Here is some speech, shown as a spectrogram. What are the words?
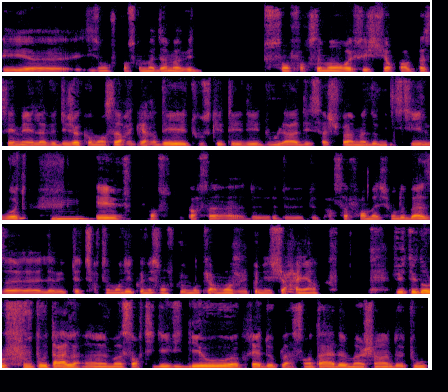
et, et, disons, je pense que Madame avait sans forcément réfléchir par le passé, mais elle avait déjà commencé à regarder tout ce qui était des doulas, des sages-femmes à domicile ou autre. Mmh. Et je pense par sa, de, de, de, par sa formation de base, elle avait peut-être certainement des connaissances que moi, clairement, je ne connaissais rien. J'étais dans le flou total. Hein. Elle m'a sorti des vidéos après de placenta, de machin, de tout.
